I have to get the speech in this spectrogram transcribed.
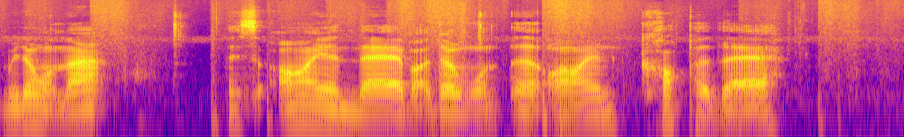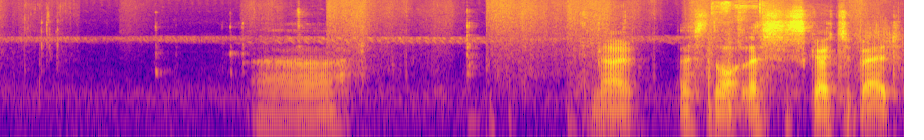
We don't want that. There's iron there, but I don't want the iron. Copper there. Uh, no, let's not. Let's just go to bed.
